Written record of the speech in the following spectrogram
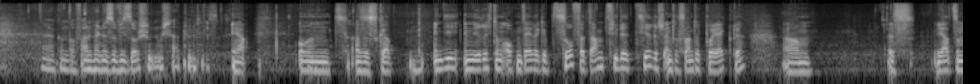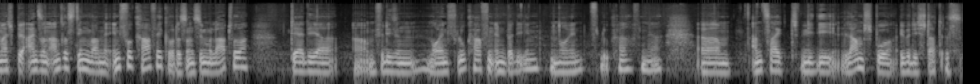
ja, kommt drauf an, wenn du sowieso schon im Schatten bist. Ja, und also es gab in die, in die Richtung Open Data gibt es so verdammt viele tierisch interessante Projekte. Ähm, es, ja, zum Beispiel ein so ein anderes Ding war eine Infografik oder so ein Simulator, der dir ähm, für diesen neuen Flughafen in Berlin, neuen Flughafen, ja, ähm, anzeigt, wie die Lärmspur über die Stadt ist.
